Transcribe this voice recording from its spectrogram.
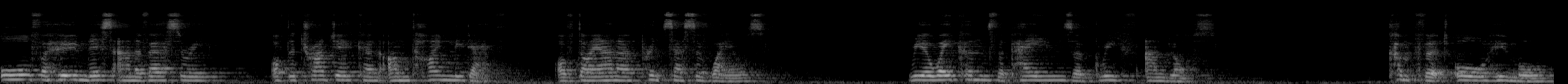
all for whom this anniversary of the tragic and untimely death of Diana, Princess of Wales, reawakens the pains of grief and loss. Comfort all who mourn,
